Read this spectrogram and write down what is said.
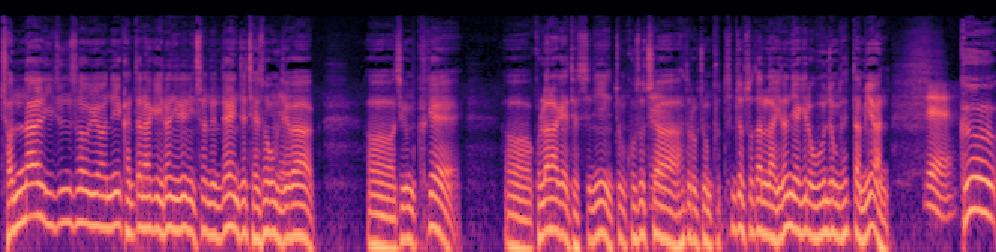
전날 이준석 의원이 간단하게 이런 일이 있었는데 이제 재소 문제가 어 지금 크게 어 곤란하게 됐으니 좀 고소치하하도록 좀 힘 좀 써달라 이런 얘기를 5분 정도 했다면 네. 그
